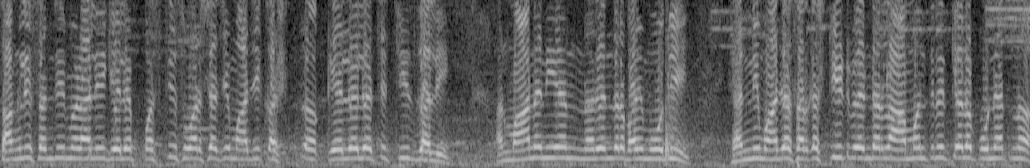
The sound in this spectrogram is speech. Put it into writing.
चांगली संधी मिळाली. गेले पस्तीस वर्षाची माझी कष्ट केलेल्याची चीज झाली. आणि माननीय नरेंद्रभाई मोदी ह्यांनी माझ्यासारख्या स्ट्रीट वेंडरला आमंत्रित केलं पुण्यातनं.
